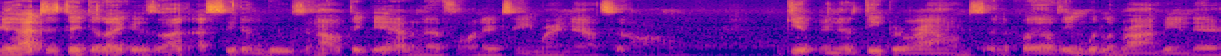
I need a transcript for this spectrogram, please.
Yeah, I just think the Lakers. I, I see them losing. I don't think they have enough on their team right now to um, get in the deeper rounds in the playoffs, even with LeBron being there.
